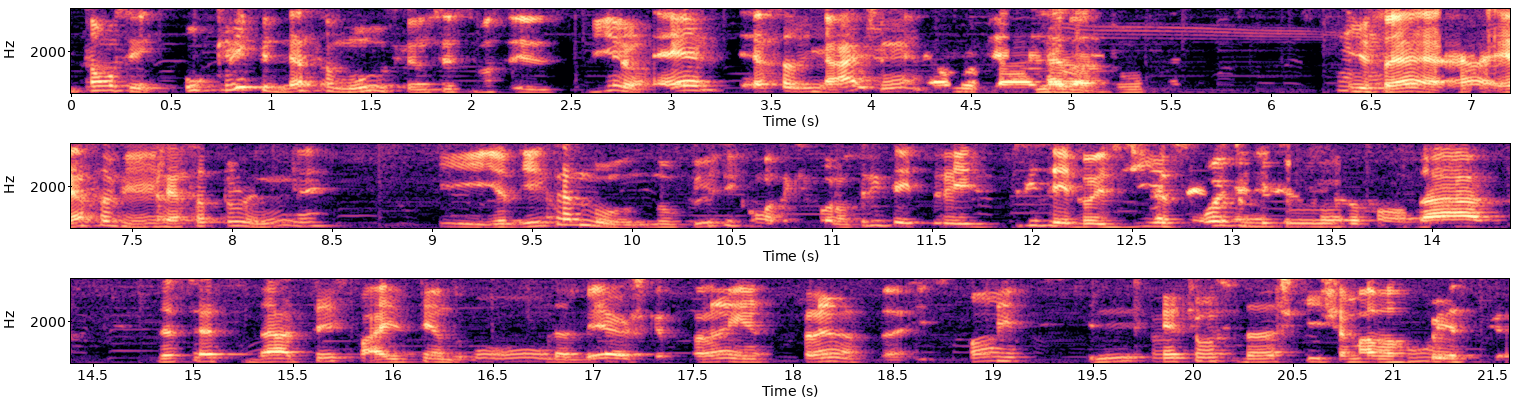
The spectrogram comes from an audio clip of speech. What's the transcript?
Então, assim, o clipe dessa música, não sei se vocês viram, é essa viagem, né? É uma viagem da turma. Isso, é, é essa viagem, essa turnê, né? E, e entra no, no clipe e conta que foram 33, 32 dias, 8 mil quilômetros rodados, 17 cidades, 6 países, sendo Holanda, Bélgica, Franha, França, Espanha. E na Espanha tinha uma cidade que chamava Ruesca,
